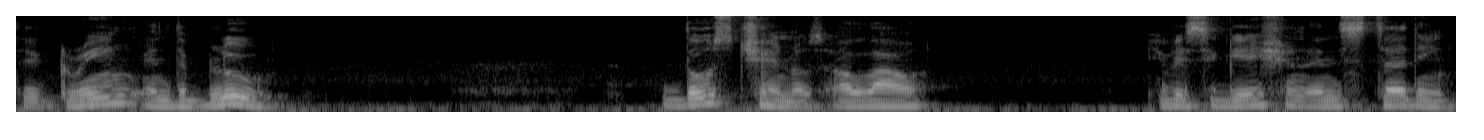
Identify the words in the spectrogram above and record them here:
the green, and the blue. Those channels allow investigation and studying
